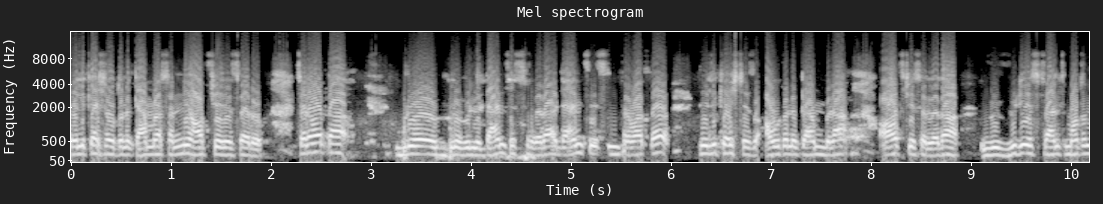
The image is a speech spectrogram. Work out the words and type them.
టెలికాస్ట్ అవుతున్న కెమెరాస్ అన్ని ఆఫ్ చేసేసారు తర్వాత ఇప్పుడు ఇప్పుడు వీళ్ళు డాన్స్ చేస్తారు కదా డాన్స్ చేసిన తర్వాత టెలికాస్ట్ అవుతున్న కెమెరా ఆఫ్ చేశారు కదా. వీడియోస్ ఫ్యాన్స్ మాత్రం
